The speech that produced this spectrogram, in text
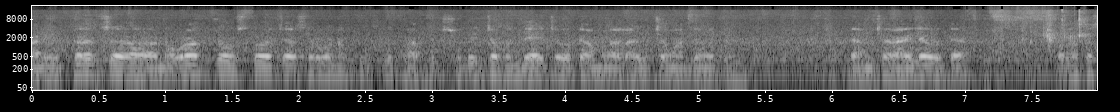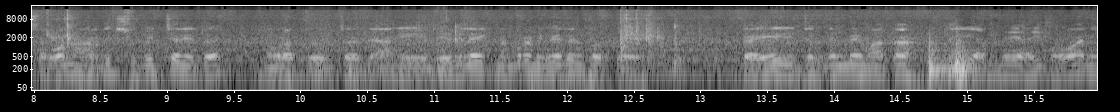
आणि खरंच नवरात्र उत्सवाच्या सर्वांना खूप खूप हार्दिक शुभेच्छा पण द्यायच्या होत्या आम्हाला लाईव्हच्या माध्यमातून. त्या आमच्या राहिल्या होत्या. पण आता सर्वांना हार्दिक शुभेच्छा देतो आहे नवरात्र उत्सवाच्या आणि देवीला एक नम्र निवेदन करतो आहे का हे जगदंबे माता आई आंबे आई भवानी.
